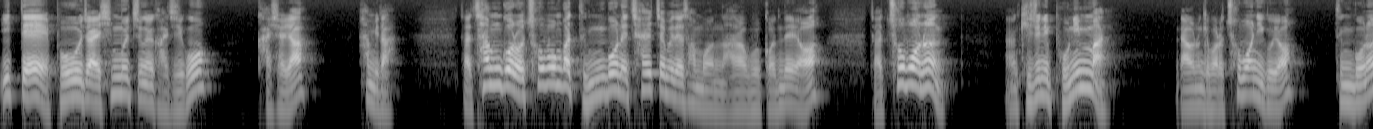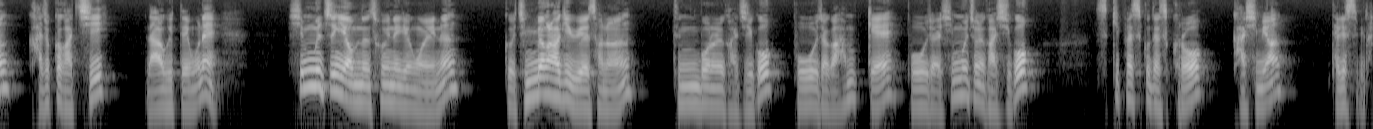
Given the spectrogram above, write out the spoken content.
이때 보호자의 신분증을 가지고 가셔야 합니다. 자, 참고로 초본과 등본의 차이점에 대해서 한번 알아볼 건데요. 자, 초본은 기준이 본인만 나오는 게 바로 초본이고요. 등본은 가족과 같이 나오기 때문에 신분증이 없는 소인의 경우에는 그 증명을 하기 위해서는 등본을 가지고 보호자가 함께 보호자의 신분증을 가지고 스키패스코 데스크로 가시면 되겠습니다.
